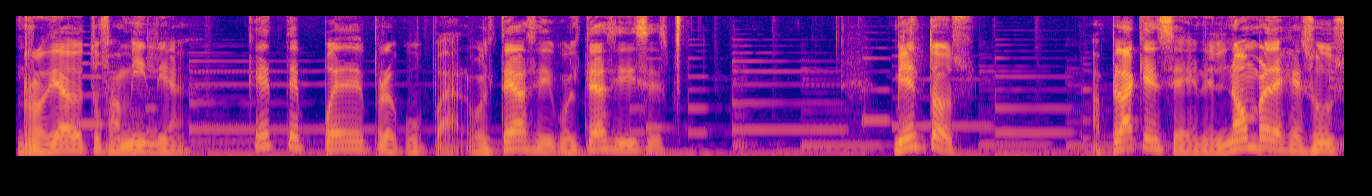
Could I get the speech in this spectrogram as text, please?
rodeado de tu familia, ¿qué te puede preocupar? Volteas y volteas y dices, Vientos, apláquense en el nombre de Jesús.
